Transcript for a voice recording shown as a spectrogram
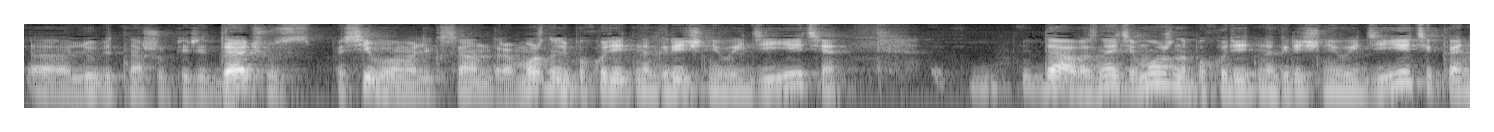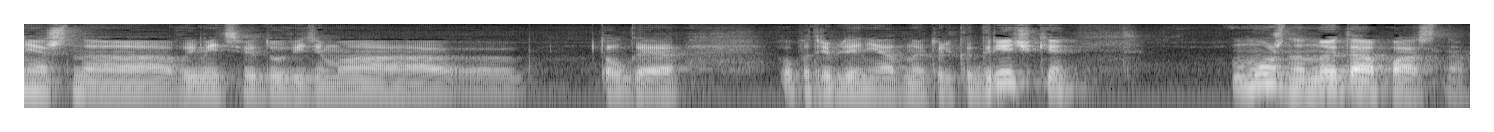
Э, любит нашу передачу. Спасибо вам, Александра. Можно ли похудеть на гречневой диете? Да, вы знаете, можно похудеть на гречневой диете, конечно. Вы имеете в виду, видимо, э, долгое употребление одной только гречки. Можно, но это опасно,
